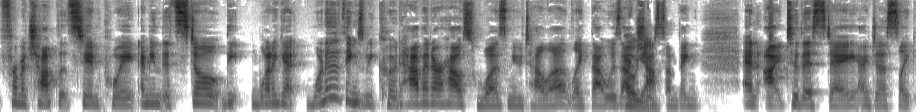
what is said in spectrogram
from a chocolate standpoint i mean it's still the one again one of the things we could have at our house was nutella like that was Oh, actually yeah. something and i to this day i just like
